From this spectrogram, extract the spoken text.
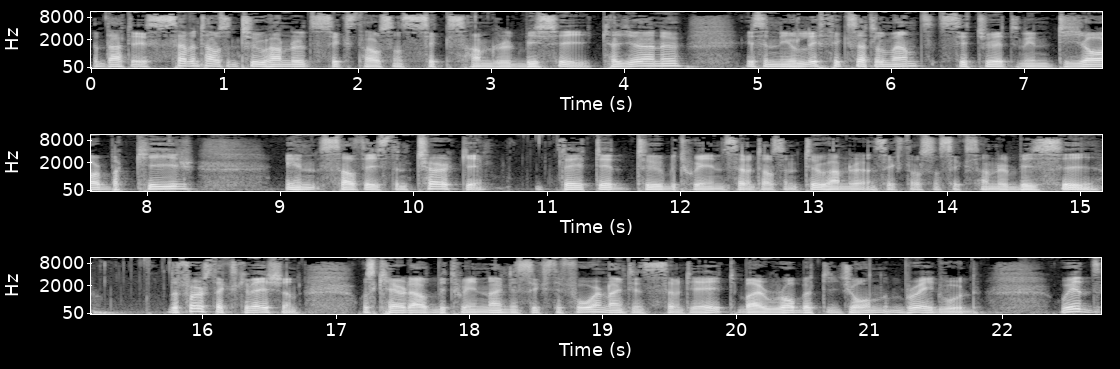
That is 7200 6600 BC. Çayönü is a Neolithic settlement situated in Diyarbakir in southeastern Turkey dated to between 7200 and 6600 BC. The first excavation was carried out between 1964 and 1978 by Robert John Braidwood, with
